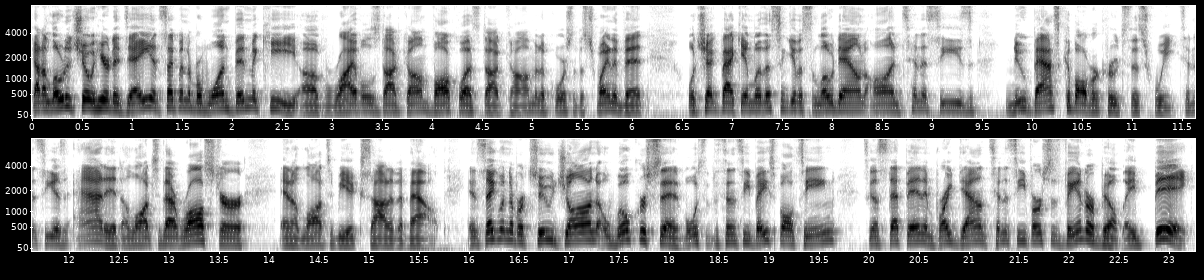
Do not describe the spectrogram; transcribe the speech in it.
Got a loaded show here today. In segment number one, Ben McKee of Rivals.com, VolQuest.com, and, of course, at the Swain event will check back in with us and give us a lowdown on Tennessee's new basketball recruits this week. Tennessee has added a lot to that roster and a lot to be excited about. In segment number two, John Wilkerson, voice of the Tennessee baseball team, is going to step in and break down Tennessee versus Vanderbilt, a big,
